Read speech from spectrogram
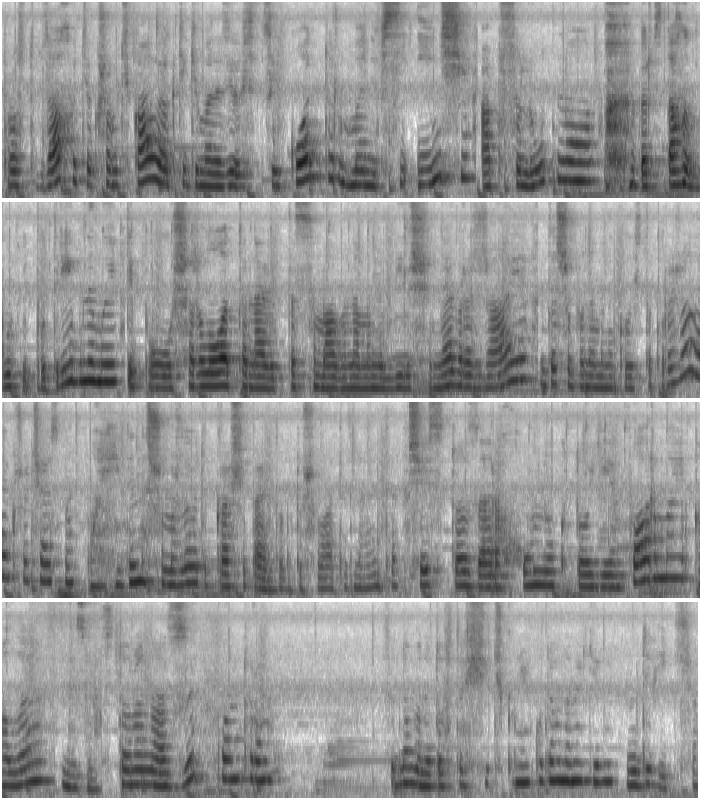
просто в захваті, якщо вам цікаво, як тільки в мене з'явився цей контур, в мене всі інші абсолютно перестали бути потрібними. Типу, Шарлотта, навіть та сама, вона мене більше не вражає. Не те, щоб вона мене колись так вражала, якщо чесно. Ой, єдине, що можливо тут краще пензлем тушувати, знаєте. Чисто за рахунок тої форми, але не знаю. Сторона з контуром. Все одно в мене товста щічка, нікуди вона не ділить. Ну, дивіться.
